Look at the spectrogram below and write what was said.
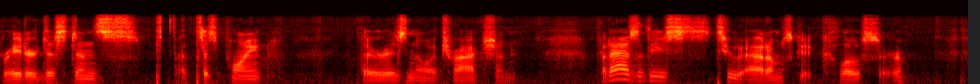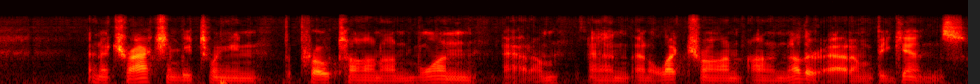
Greater distance, at this point, there is no attraction. But as these two atoms get closer, an attraction between the proton on one atom and an electron on another atom begins.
